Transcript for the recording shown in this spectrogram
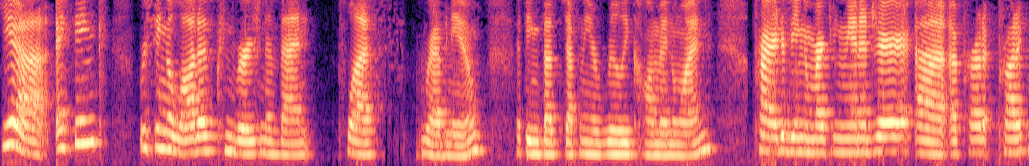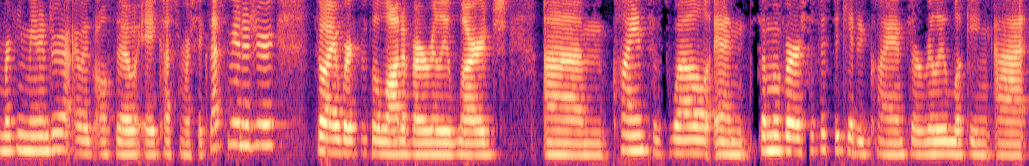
Yeah, I think we're seeing a lot of conversion event plus revenue. I think that's definitely a really common one. Prior to being a marketing manager, uh, a product product marketing manager, I was also a customer success manager. So I worked with a lot of our really large um, clients as well. And some of our sophisticated clients are really looking at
